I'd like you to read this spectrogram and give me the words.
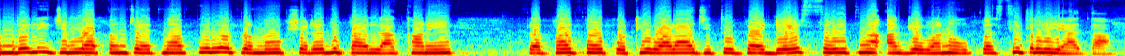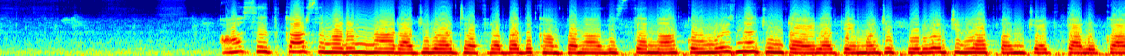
અમરેલી જિલ્લા પંચાયતના પૂર્વ પ્રમુખ શરદભાઈ લાખાણી, પ્રભાતભાઈ કોઠીવાળા, જીતુભાઈ ડેર સહિતના આગેવાનો ઉપસ્થિત રહ્યા હતા. આ સત્કાર સમારંભમાં રાજુલા જાફરાબાદ ખાંભાના વિસ્તારના કોંગ્રેસના ચૂંટાયેલા તેમજ પૂર્વ જિલ્લા પંચાયત તાલુકા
